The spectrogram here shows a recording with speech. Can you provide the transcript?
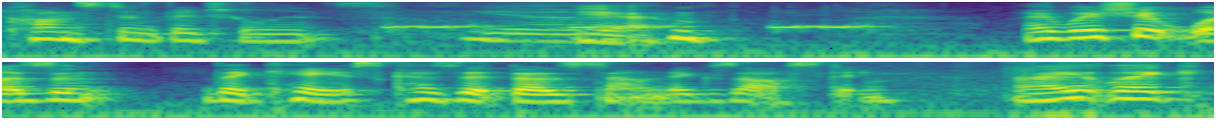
Constant vigilance. Yeah. yeah I wish it wasn't the case because it does sound exhausting. right like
